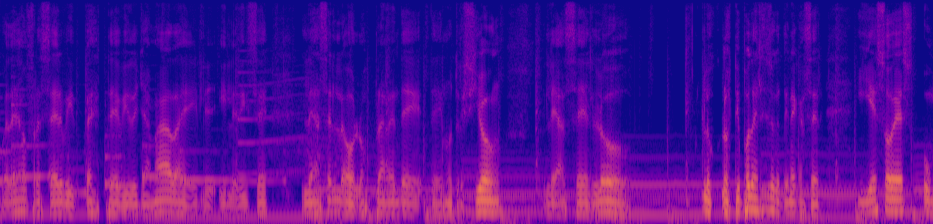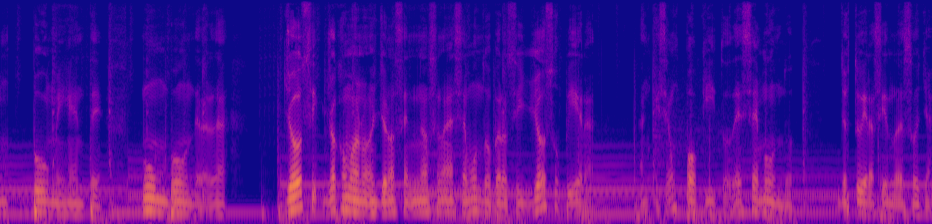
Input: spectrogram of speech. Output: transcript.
Puedes ofrecer este, videollamadas y le, y le dice le haces los planes de, nutrición, le haces los, tipos de ejercicio que tiene que hacer. Y eso es un boom, mi gente. Un boom, de verdad. Yo sí, yo como no, yo no sé, no sé nada de ese mundo, pero si yo supiera, aunque sea un poquito de ese mundo, yo estuviera haciendo eso ya.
